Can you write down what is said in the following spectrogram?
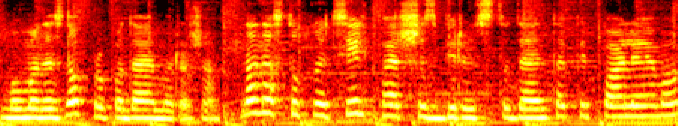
бо в мене знов пропадає мережа. На наступну ціль перший збір від студента підпалюємо.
